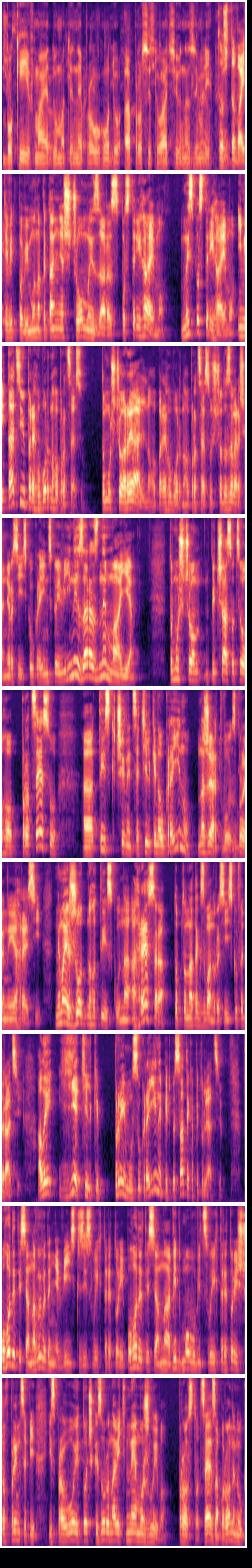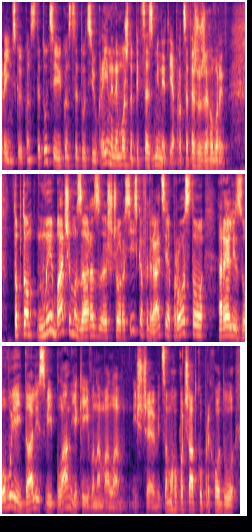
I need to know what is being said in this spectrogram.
Бо Київ має думати не про угоду, а про ситуацію на землі. Тож давайте відповімо на питання, що ми зараз спостерігаємо. Ми спостерігаємо імітацію переговорного процесу. Тому що реального переговорного процесу щодо завершення російсько-української війни зараз немає. Тому що під час оцього процесу тиск чиниться тільки на Україну, на жертву збройної агресії. Немає жодного тиску на агресора, тобто на так звану Російську Федерацію. Але є тільки примус України підписати капітуляцію, погодитися на виведення військ зі своїх територій, погодитися на відмову від своїх територій, що в принципі із правової точки зору навіть неможливо. Просто це заборонено українською конституцією, і Конституцією України не можна під це змінити. Я про це теж уже говорив. Тобто, ми бачимо зараз, що Російська Федерація просто реалізовує й далі свій план, який вона мала іще від самого початку приходу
